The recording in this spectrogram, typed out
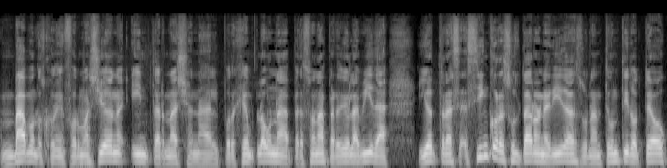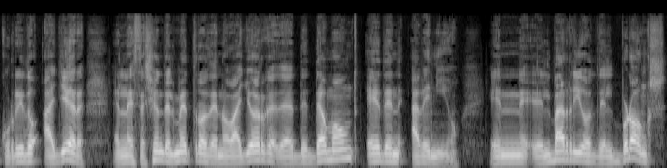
Vámonos con información internacional. Por ejemplo, una persona perdió la vida y otras cinco resultaron heridas durante un tiroteo ocurrido ayer en la estación del metro de Nueva York de Demount Eden Avenue, en el barrio del Bronx.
